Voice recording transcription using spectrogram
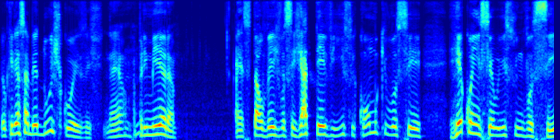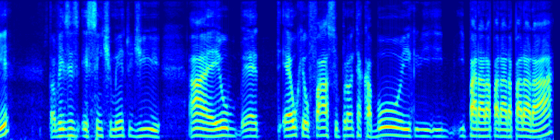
Eu queria saber duas coisas, né? A primeira é se talvez você já teve isso e como que você reconheceu isso em você. Talvez esse, sentimento de ah, eu é, é o que eu faço e pronto, acabou, e, e, e parará, parará, parará.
